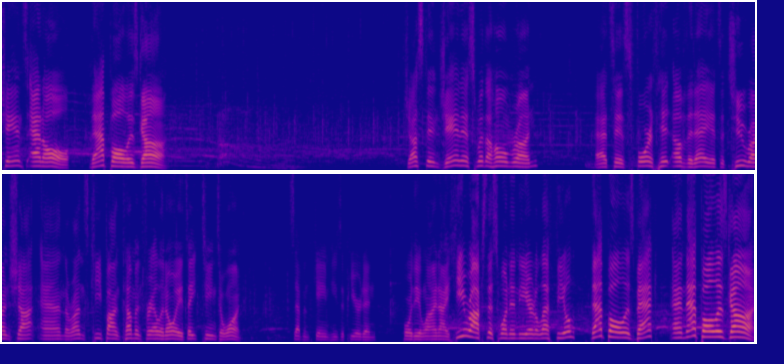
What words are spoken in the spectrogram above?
chance at all. That ball is gone. Justin Janis with a home run. That's his fourth hit of the day. It's a two-run shot, and the runs keep on coming for Illinois. It's 18 to one. Seventh game he's appeared in for the Illini. He rocks this one in the air to left field. That ball is back, and that ball is gone.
